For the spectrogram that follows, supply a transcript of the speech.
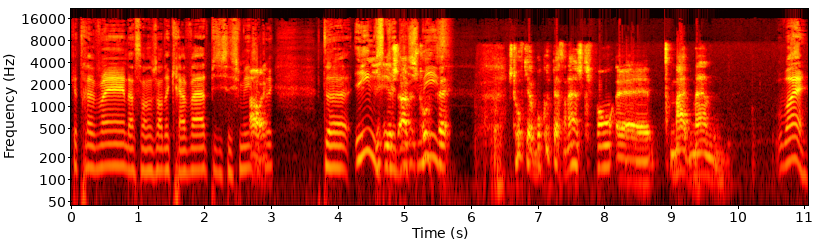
80, dans son genre de cravate, puis ses chemises, Ah ouais. T'as a des ah, je trouve que- je trouve qu'il y a beaucoup de personnages qui font euh, Madman. Ouais.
